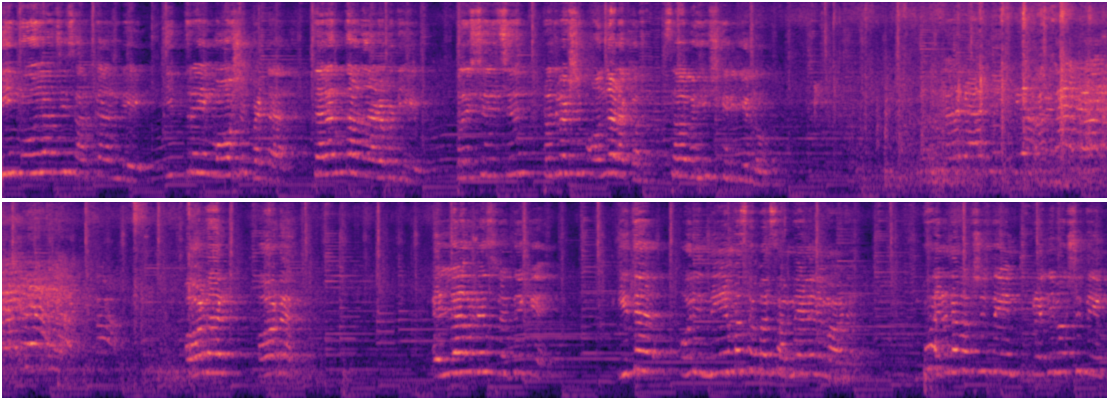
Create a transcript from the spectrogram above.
ഈ നൂലാഞ്ചി സർക്കാരിന്റെ ഇത്രയും മോശപ്പെട്ട തരംതാണ നടപടിയിൽ പ്രതിഷേധിച്ച് പ്രതിപക്ഷം ഒന്നടക്കം സഭ ബഹിഷ്കരിക്കുന്നു. ഭരണപക്ഷത്തെയും പ്രതിപക്ഷത്തെയും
